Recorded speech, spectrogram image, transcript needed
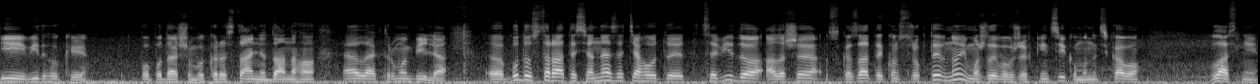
і відгуки по подальшому використанню даного електромобіля. Е, Буду старатися не затягувати це відео, а лише сказати конструктивно і, можливо, вже в кінці, кому не цікаво, власні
